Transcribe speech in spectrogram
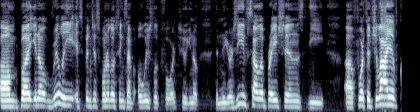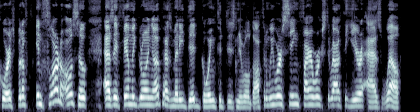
Um, but you know, really, it's been just one of those things I've always looked forward to. You know, the New Year's Eve celebrations, the uh, Fourth of July, of course, but of, in Florida also, as a family growing up, as many did, going to Disney World often, we were seeing fireworks throughout the year as well.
